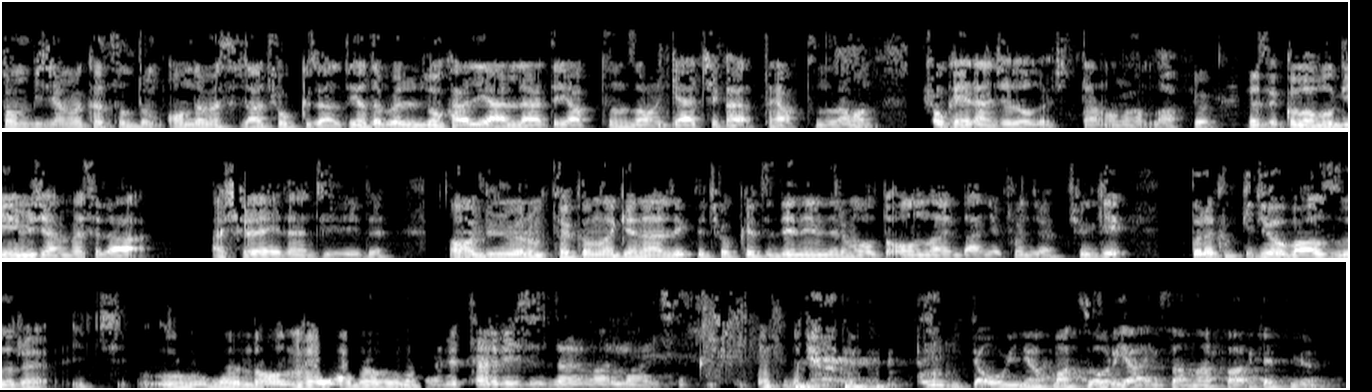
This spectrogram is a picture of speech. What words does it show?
son bir jame katıldım. Onda mesela çok güzeldi. Ya da böyle lokal yerlerde yaptığın zaman, gerçek hayatta yaptığın zaman çok eğlenceli oluyor cidden. Ona laf yok. Mesela Global Game Jam mesela aşırı eğlenceliydi. Ama bilmiyorum takımla genellikle çok kötü deneyimlerim oldu online'dan yapınca. Çünkü bırakıp gidiyor bazıları. Hiç umurlarında olmuyor yani. Öyle terbiyesizler var maalesef. ya oyun yapmak zor ya. insanlar fark etmiyor.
